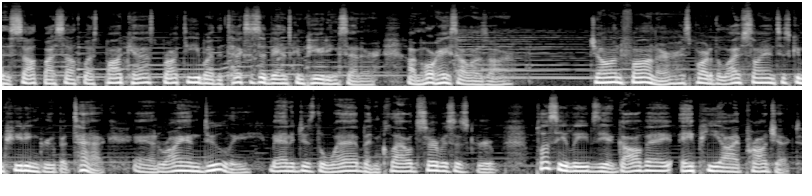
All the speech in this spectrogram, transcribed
This South by Southwest podcast brought to you by the Texas Advanced Computing Center. I'm Jorge Salazar. John Fonner is part of the Life Sciences Computing Group at TACC, and Rion Dooley manages the Web and Cloud Services Group, plus he leads the Agave API project.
